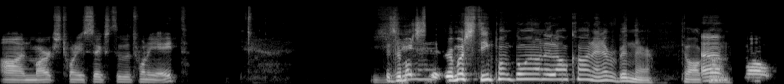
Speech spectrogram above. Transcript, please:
on March 26th to the 28th. Is there much? Is there much steampunk going on at All-Con? I've never been there to All-Con. Um, well,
